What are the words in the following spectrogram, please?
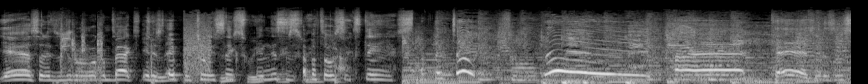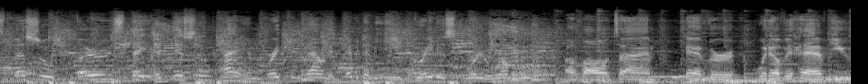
Yeah, so ladies and gentlemen, welcome back. It is April 26th, and this is episode 16 of the two podcast. It is a special Thursday edition. I am breaking down the WWE greatest Royal Rumble of all time, ever, whatever have you,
